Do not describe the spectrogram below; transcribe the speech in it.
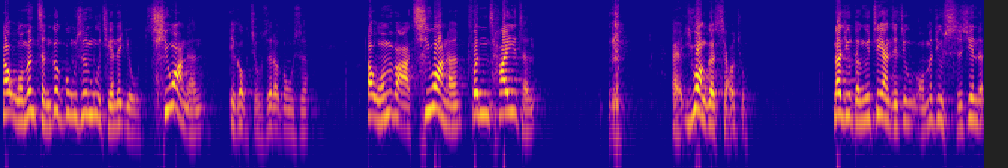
那我们整个公司目前呢有七万人一个组织的公司。那我们把七万人分拆成，呃一万个小组，那就等于这样子，就我们就实现了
